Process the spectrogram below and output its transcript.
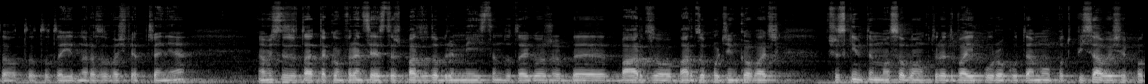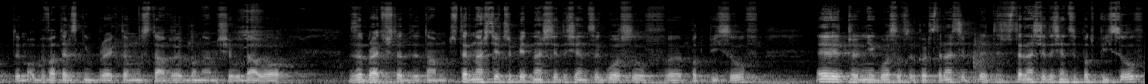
to, to, to, to jednorazowe świadczenie. Ja myślę, że ta, ta konferencja jest też bardzo dobrym miejscem do tego, żeby bardzo, bardzo podziękować wszystkim tym osobom, które dwa i pół roku temu podpisały się pod tym obywatelskim projektem ustawy, bo nam się udało zebrać wtedy tam 14 czy 15 tysięcy głosów e, podpisów, E, czy nie głosów, tylko 14 14 tysięcy podpisów.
